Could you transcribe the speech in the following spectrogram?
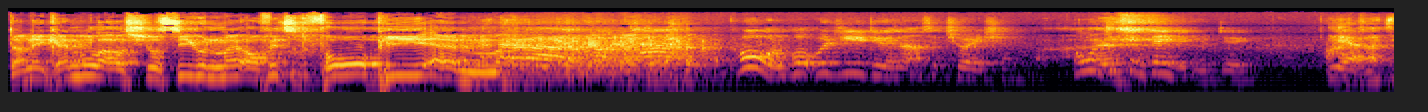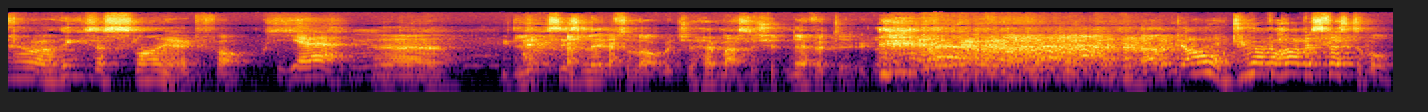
Danny Kendall, I shall see you in my office at 4 p.m. Paul, what would you do in that situation? Or what do you think David would do? I don't know. I think he's a sly-eyed fox. Yeah. Yeah. He licks his lips a lot, which a headmaster should never do. um, oh, do you have a harvest festival?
